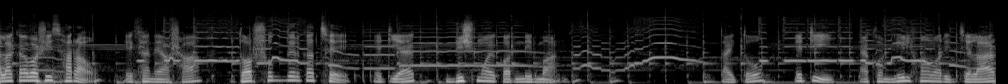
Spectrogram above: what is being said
এলাকাবাসী ছাড়াও এখানে আসা দর্শকদের কাছে এটি এক বিস্ময়কর নির্মাণ। তাই তো এটি এখন নীলফামারী জেলার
